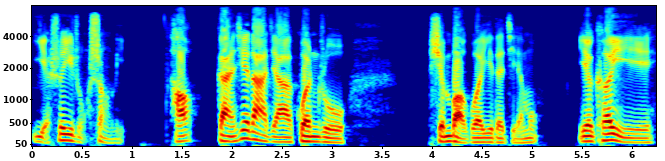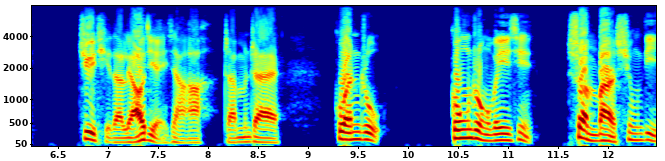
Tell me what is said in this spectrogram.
也是一种胜利。好，感谢大家关注寻宝国医的节目，也可以具体的了解一下啊。咱们在关注公众微信“蒜瓣兄弟”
